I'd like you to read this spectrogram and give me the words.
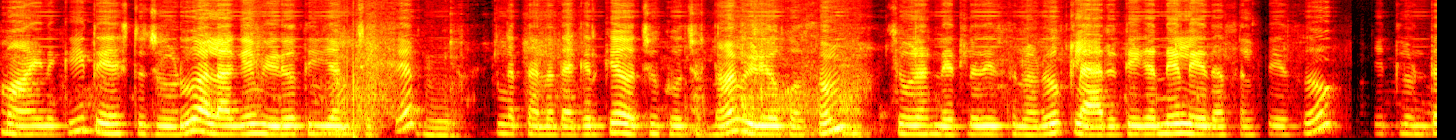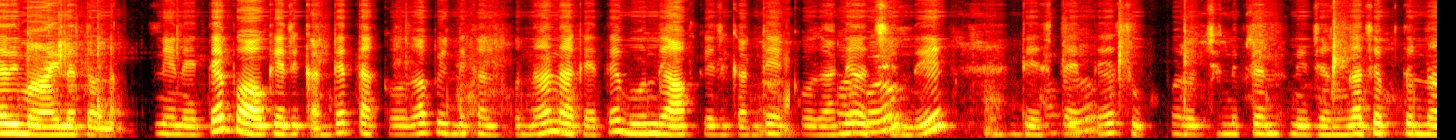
మా ఆయనకి టేస్ట్ చూడు అలాగే వీడియో తీయని చెప్తే ఇంకా తన దగ్గరికే వచ్చి కూర్చున్నా వీడియో కోసం. చూడండి ఎట్లా తీస్తున్నాడు. క్లారిటీగానే లేదు అసలు ఫేస్. ఇట్లుంటది మా ఆయనతో నేనైతే పావు కేజీ కంటే తక్కువగా పిండి కలుపుకున్నా. నాకైతే బూంది హాఫ్ కేజీ కంటే ఎక్కువగానే వచ్చింది. టేస్ట్ అయితే సూపర్ వచ్చింది ఫ్రెండ్స్. నిజంగా చెప్తున్నా.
